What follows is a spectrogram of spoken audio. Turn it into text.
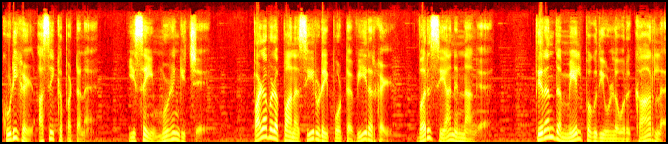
குடிகள் அசைக்கப்பட்டன. இசை முழங்கிச்சு. பளபளப்பான சீருடை போட்ட வீரர்கள் வரிசையா நின்னாங்க. திறந்த மேல் பகுதி உள்ள ஒரு கார்ல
